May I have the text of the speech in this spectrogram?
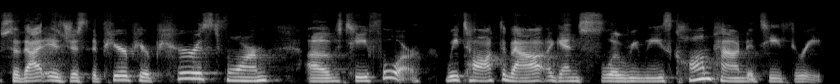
So that is just the pure, pure, purest form of T4. We talked about, again, slow release compounded T3.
